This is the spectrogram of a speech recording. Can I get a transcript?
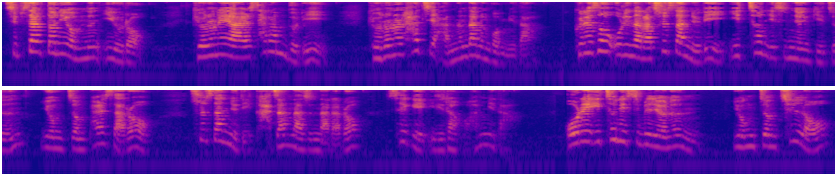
집 살 돈이 없는 이유로 결혼해야 할 사람들이 결혼을 하지 않는다는 겁니다. 그래서 우리나라 출산율이 2020년 기준 0.84로 출산율이 가장 낮은 나라로 세계 1위라고 합니다. 올해 2021년은 0.7로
